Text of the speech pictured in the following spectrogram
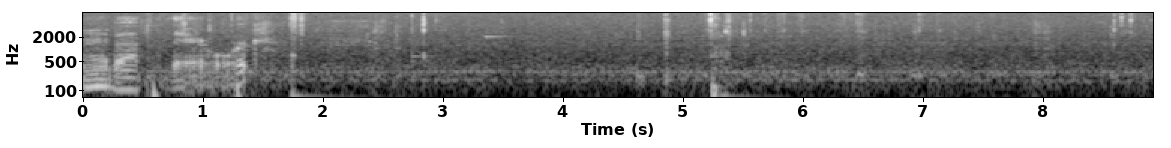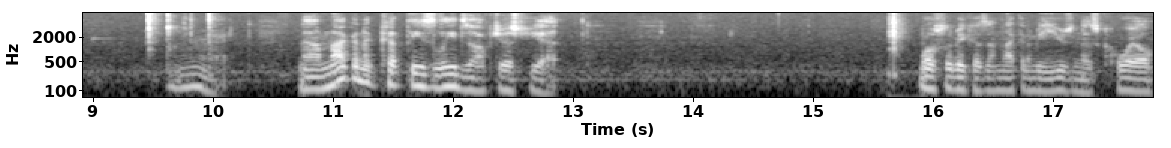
Right about there will work Alright. Now I'm not going to cut these leads off just yet. Mostly because I'm not going to be using this coil.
